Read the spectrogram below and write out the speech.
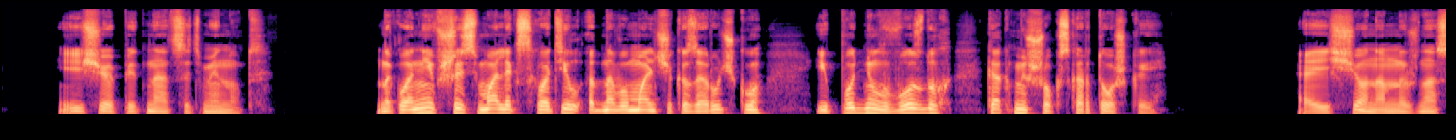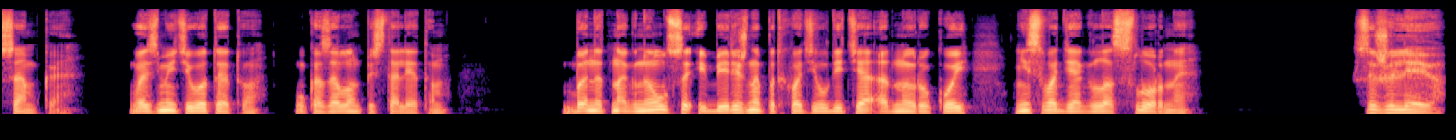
— «еще пятнадцать минут». Наклонившись, Малик схватил одного мальчика за ручку и поднял в воздух, как мешок с картошкой. «А еще нам нужна самка. Возьмите вот эту», — указал он пистолетом. Беннет нагнулся и бережно подхватил дитя одной рукой, не сводя глаз с Лорны. «Сожалею».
